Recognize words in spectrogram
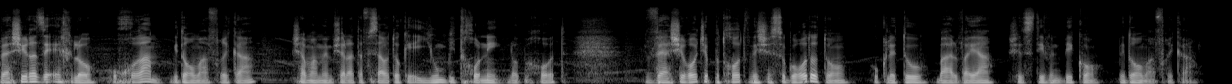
והשיר הזה, איך לא, הוחרם בדרום אפריקה, שם הממשלה תפסה אותו כאיום ביטחוני, לא פחות, והשירות שפותחות ושסוגרות אותו הוקלטו בהלוויה של סטיבן ביקו בדרום אפריקה.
